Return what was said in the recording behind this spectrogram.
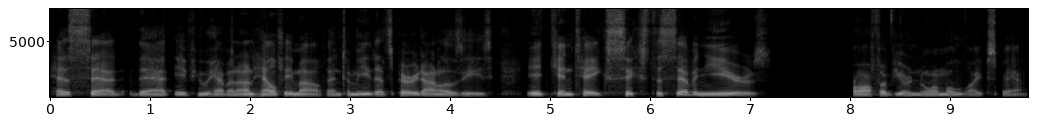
has said that if you have an unhealthy mouth, and to me that's periodontal disease, it can take six to seven years off of your normal lifespan.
